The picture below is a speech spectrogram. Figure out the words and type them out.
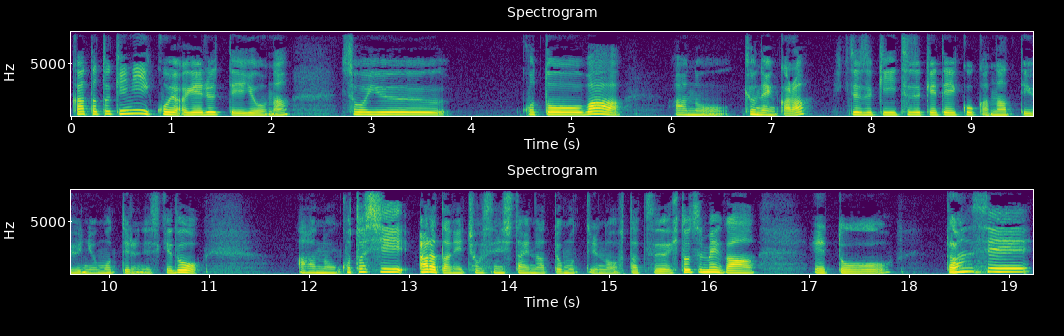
があった時に声を上げるっていうようなそういうことはあの去年から引き続き続けていこうかなっていうふうに思ってるんですけどあの今年新たに挑戦したいなって思ってるのは2つ1つ目がえっと男性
